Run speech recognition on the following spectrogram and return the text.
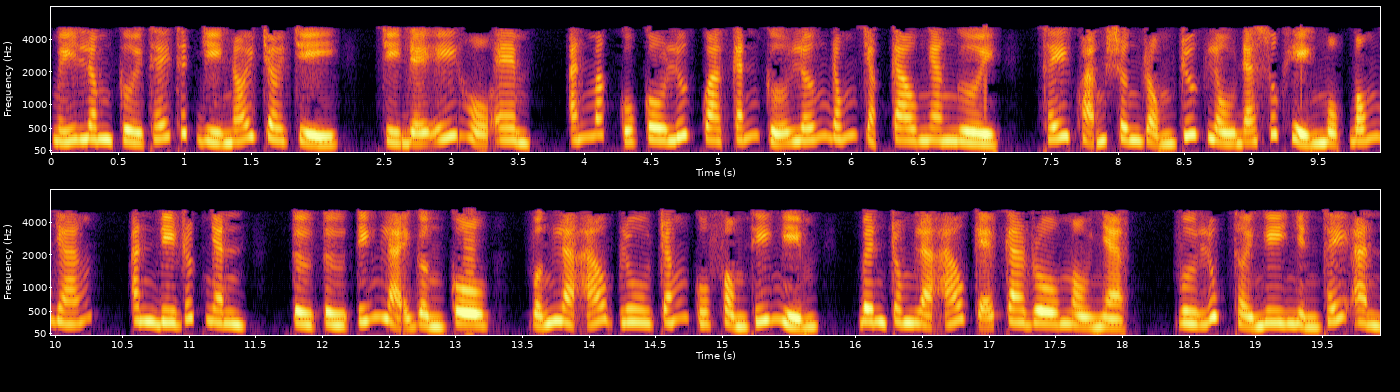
Mỹ Lâm cười thế thích gì nói cho chị, chị để ý hộ em, ánh mắt của cô lướt qua cánh cửa lớn đóng chặt cao ngang người, thấy khoảng sân rộng trước lầu đã xuất hiện một bóng dáng, anh đi rất nhanh, từ từ tiến lại gần cô, vẫn là áo blue trắng của phòng thí nghiệm, bên trong là áo kẻ caro màu nhạt, vừa lúc thời nghi nhìn thấy anh,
